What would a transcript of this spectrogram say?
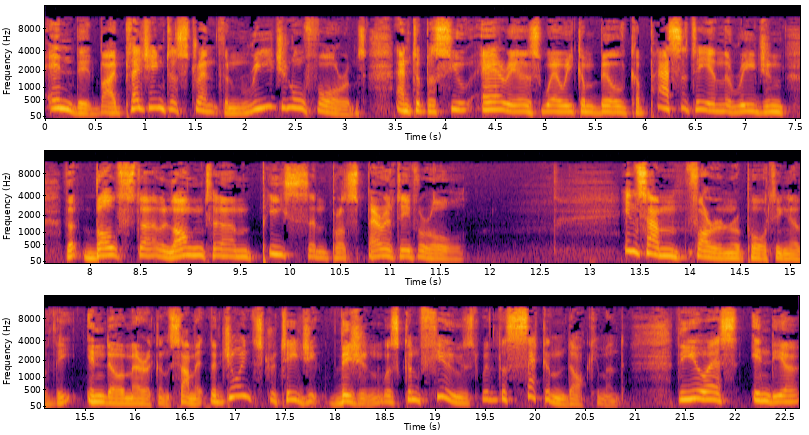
ended by pledging to strengthen regional forums and to pursue areas where we can build capacity in the region that bolster long term peace and prosperity for all. In some foreign reporting of the Indo American Summit, the Joint Strategic Vision was confused with the second document, the US India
